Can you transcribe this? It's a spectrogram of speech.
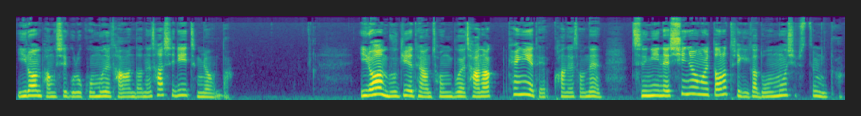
이런 방식으로 고문을 당한다는 사실이 증명한다. 이러한 무기에 대한 정부의 잔악 행위에 관해서는 증인의 신용을 떨어뜨리기가 너무 쉽습니다.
